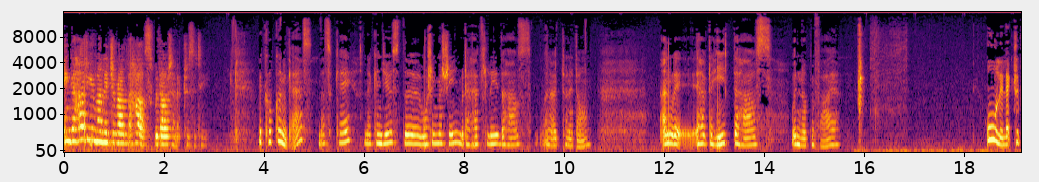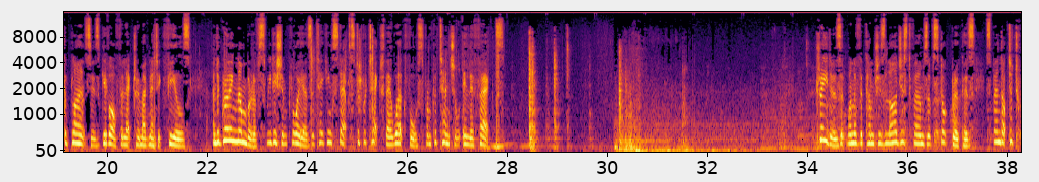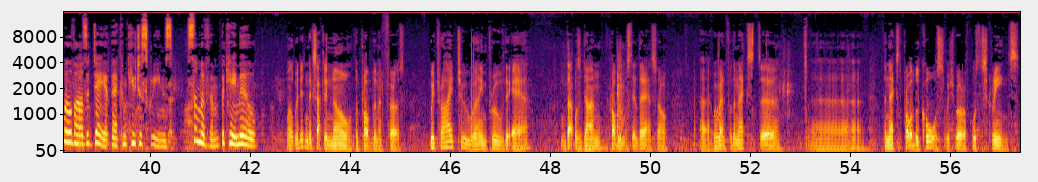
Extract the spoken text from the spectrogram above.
Inga, how do you manage around the house without electricity? We cook on gas, that's okay. And I can use the washing machine, but I have to leave the house when I turn it on. And we have to heat the house with an open fire. All electric appliances give off electromagnetic fields, and a growing number of Swedish employers are taking steps to protect their workforce from potential ill effects. Traders at one of the country's largest firms of stockbrokers spend up to 12 hours a day at their computer screens. Some of them became ill. Well, we didn't exactly know the problem at first. We tried to uh, improve the air. That was done. The problem was still there. So uh, we went for the next, uh, uh, the next probable cause, which were, of course, the screens.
